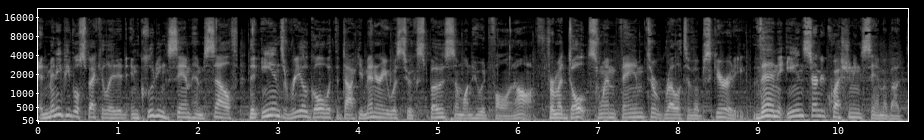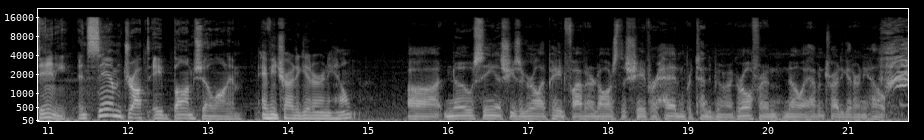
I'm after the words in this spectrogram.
and many people speculated, including Sam himself, that Ian's real goal with the documentary was to expose someone who had fallen off, from adult swim fame to relative obscurity. Then Ian started questioning Sam about Danny, and Sam dropped a bombshell on him. Have you tried to get her any help? Uh, no, seeing as she's a girl I paid $500 to shave her head and pretend to be my girlfriend, no, I haven't tried to get her any help.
